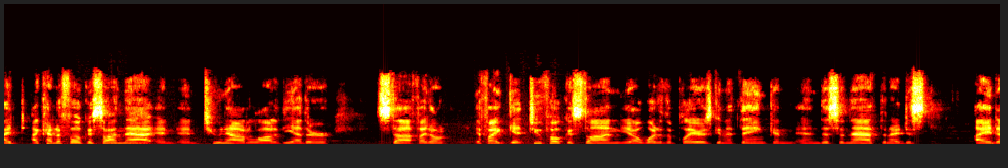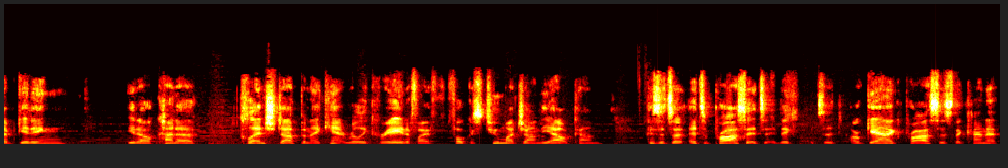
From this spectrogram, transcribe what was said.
I, I kind of focus on that and, and tune out a lot of the other stuff. I don't if I get too focused on you know what are the players going to think and and this and that, then I just I end up getting you know kind of clenched up and I can't really create if I focus too much on the outcome because it's a it's a process it's a, it's an organic process that kind of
